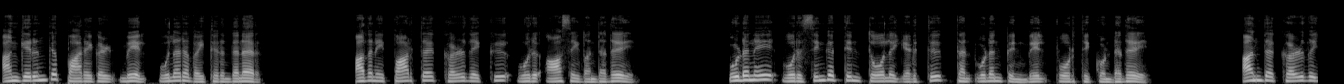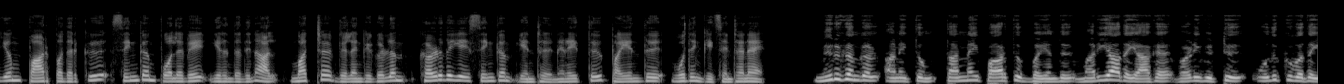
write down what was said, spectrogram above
அங்கிருந்த பாறைகள் மேல் உலர வைத்திருந்தனர். அதனைப் பார்த்த கழுதைக்கு ஒரு ஆசை வந்தது. உடனே ஒரு சிங்கத்தின் தோலை எடுத்து தன் உடன்பின் மேல் போர்த்திக் கொண்டது. அந்த கழுதையும் பார்ப்பதற்கு சிங்கம் போலவே இருந்ததினால் மற்ற விலங்குகளும் கழுதையை சிங்கம் என்று நினைத்து பயந்து ஒதுங்கிச் சென்றன. மிருகங்கள் அனைத்தும் தன்னை பார்த்து பயந்து மரியாதையாக வழிவிட்டு ஒதுக்குவதை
